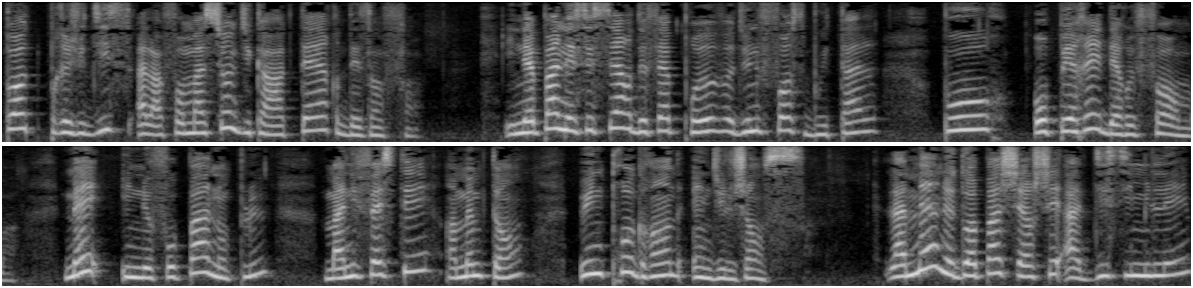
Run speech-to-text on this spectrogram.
porte préjudice à la formation du caractère des enfants. Il n'est pas nécessaire de faire preuve d'une force brutale pour opérer des réformes, mais il ne faut pas non plus manifester en même temps une trop grande indulgence. La mère ne doit pas chercher à dissimuler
